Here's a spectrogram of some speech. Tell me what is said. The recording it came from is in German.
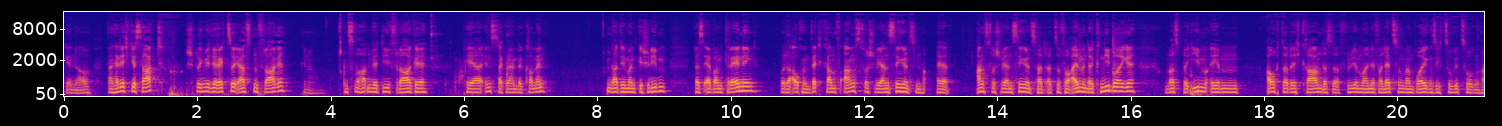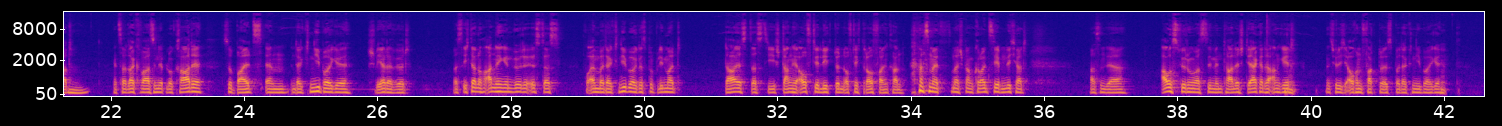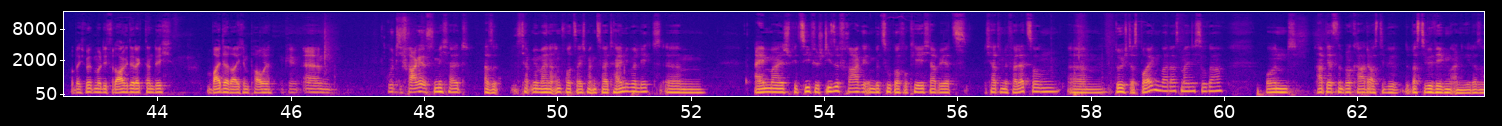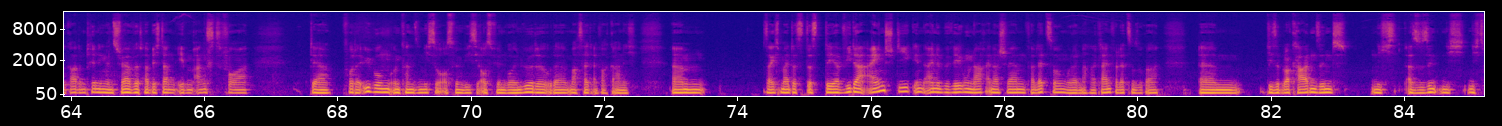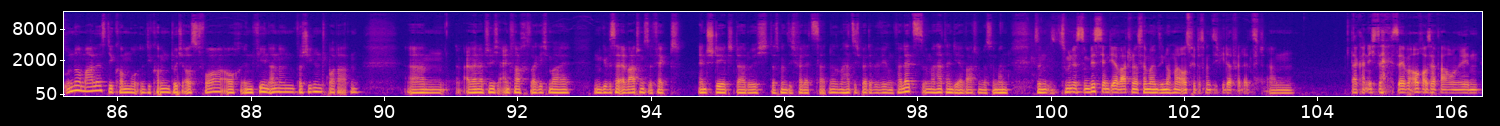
Genau. Dann hätte ich gesagt, springen wir direkt zur ersten Frage. Genau. Und zwar hatten wir die Frage per Instagram bekommen. Und da hat jemand geschrieben, dass er beim Training oder auch im Wettkampf Angst vor schweren Singles, äh, Angst vor schweren Singles hat. Also vor allem in der Kniebeuge. Und was bei ihm eben auch dadurch kam, dass er früher mal eine Verletzung beim Beugen sich zugezogen hat. Mhm. Jetzt hat er quasi eine Blockade sobald es ähm, in der Kniebeuge schwerer wird. Was ich da noch anhängen würde, ist, dass vor allem bei der Kniebeuge das Problem halt da ist, dass die Stange auf dir liegt und auf dich drauffallen kann. Was man jetzt zum Beispiel beim Kreuzheben nicht hat. Was in der Ausführung, was die mentale Stärke da angeht, ja. Natürlich auch ein Faktor ist bei der Kniebeuge. Ja. Aber ich würde mal die Frage direkt an dich weiterreichen, Paul. Okay. Ähm, gut, die Frage ist für mich halt, also ich habe mir meine Antwort, sage ich mal, in zwei Teilen überlegt. Ähm, einmal spezifisch diese Frage in Bezug auf, okay, ich habe jetzt, ich hatte eine Verletzung, ähm, durch das Beugen war das, meine ich sogar, und habe jetzt eine Blockade, was die, was die Bewegung angeht. Also gerade im Training, wenn es schwer wird, habe ich dann eben Angst vor der, vor der Übung und kann sie nicht so ausführen, wie ich sie ausführen wollen würde oder mach's halt einfach gar nicht. Ähm, sag ich mal, dass, dass der Wiedereinstieg in eine Bewegung nach einer schweren Verletzung oder nach einer kleinen Verletzung sogar ähm, diese Blockaden sind nicht, also sind nicht nichts Unnormales, die kommen, die kommen durchaus vor, auch in vielen anderen verschiedenen Sportarten. Ähm, aber natürlich einfach, sage ich mal, ein gewisser Erwartungseffekt entsteht dadurch, dass man sich verletzt hat. Also man hat sich bei der Bewegung verletzt und man hat dann die Erwartung, dass wenn man, zumindest ein bisschen die Erwartung, dass wenn man sie nochmal ausführt, dass man sich wieder verletzt. Ähm, da kann ich selber auch aus Erfahrung reden.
